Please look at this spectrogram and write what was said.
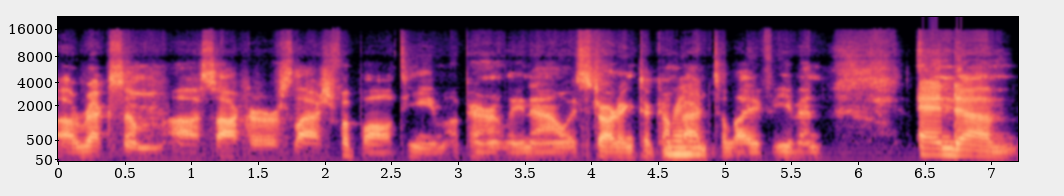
uh, wrexham uh, soccer slash football team apparently now is starting to come right. back to life even and um,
